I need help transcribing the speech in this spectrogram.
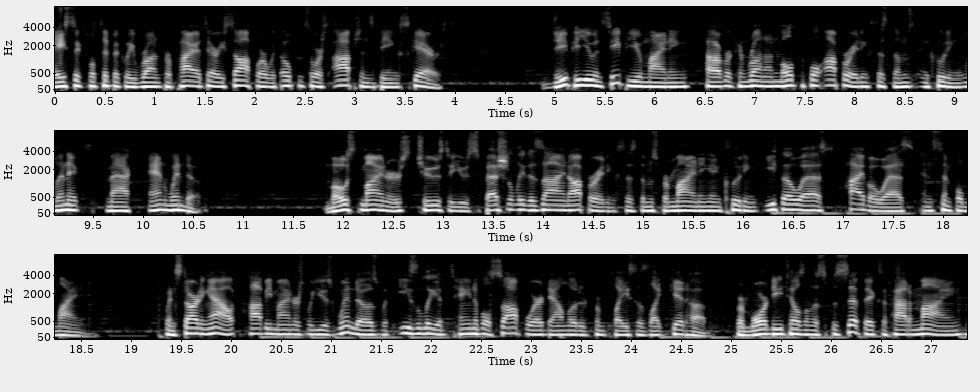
ASICs will typically run proprietary software with open source options being scarce. GPU and CPU mining, however, can run on multiple operating systems including Linux, Mac, and Windows. Most miners choose to use specially designed operating systems for mining, including EthOS, HiveOS, and Simple Mining. When starting out, hobby miners will use Windows with easily obtainable software downloaded from places like GitHub. For more details on the specifics of how to mine,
